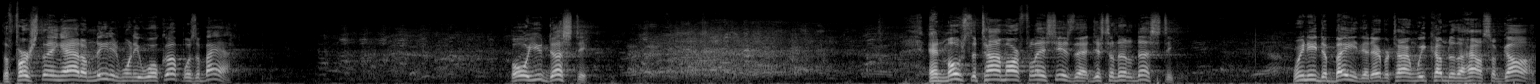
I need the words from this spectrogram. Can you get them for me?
The first thing Adam needed when he woke up was a bath. Boy, you dusty. And most of the time, our flesh is that, just a little dusty. We need to bathe it every time we come to the house of God.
